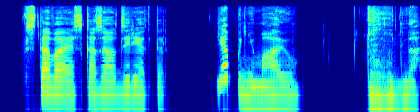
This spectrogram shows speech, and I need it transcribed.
— вставая, сказал директор, — «я понимаю, трудно,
